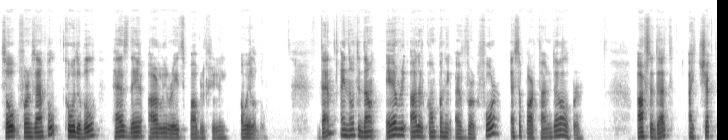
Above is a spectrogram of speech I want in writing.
So for example Codeable has their hourly rates publicly available. Then I noted down every other company I've worked for as a part time developer. After that, I checked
